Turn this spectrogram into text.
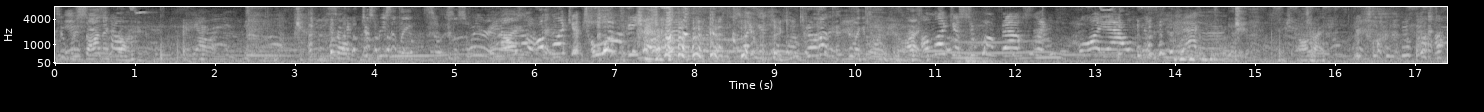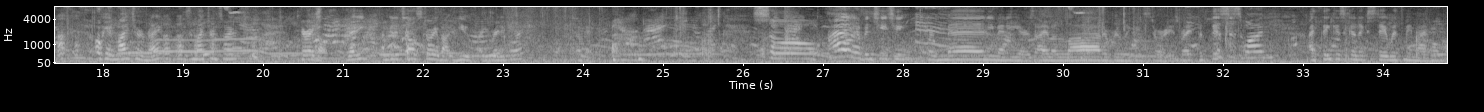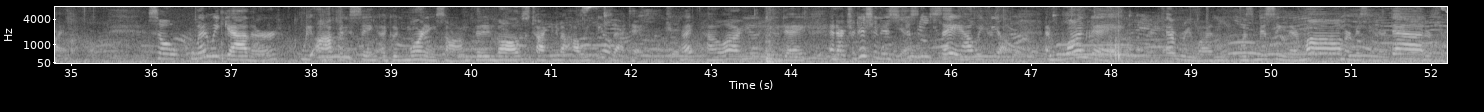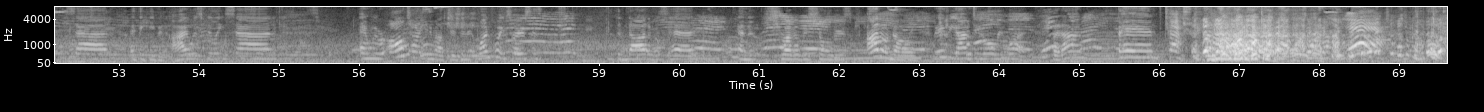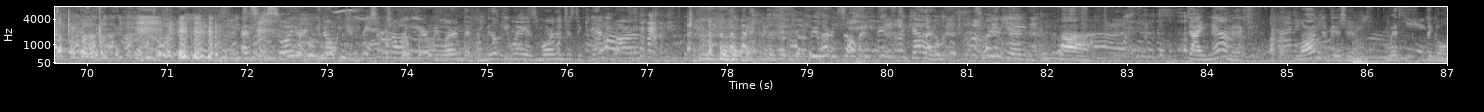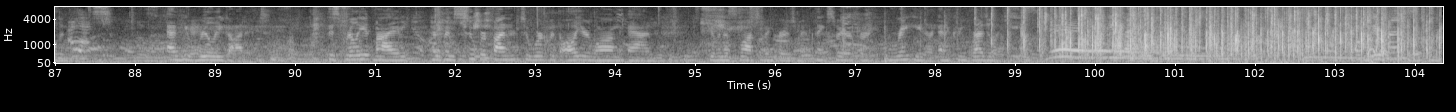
Supersonic rocket. So just recently, so, so Sawyer and I. I'm like a torpedo. You got it. You're like a torpedo. All right. I'm like a super fast, like fly out. All right. Okay, my turn, right? Is it my turn, Sawyer? Here I go. Ready? I'm going to tell a story about you. Are you ready for it? Okay. So, I have been teaching for many, many years. I have a lot of really good stories, right? But this is one I think is going to stay with me my whole life. So, when we gather, we often sing a good morning song that involves talking about how we feel that day, right? How are you today? And our tradition is just say how we feel. And one day, everyone was missing their mom or missing we were all talking about this. And at one point, Sawyer says, with a nod of his head and a shrug of his shoulders, I don't know, maybe I'm the only one, but I'm fantastic. yeah! And so Sawyer, you know, we did research all year. We learned that the Milky Way is more than just a candy bar. we learned so many things together. Sawyer did uh, dynamic long division with the Golden Bees. And he really got it. This brilliant mind has been super fun to work with all year long and given us lots of encouragement. Thanks, Sawyer, for a great year and congratulations. Okay,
